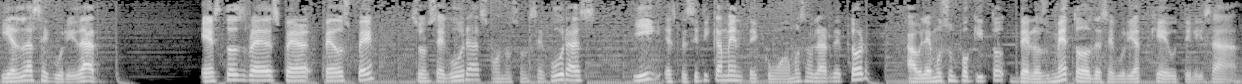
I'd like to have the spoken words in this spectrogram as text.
y es la seguridad. ¿Estos redes P2P son seguras o no son seguras? Y específicamente, como vamos a hablar de Tor, hablemos un poquito de los métodos de seguridad que utiliza,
